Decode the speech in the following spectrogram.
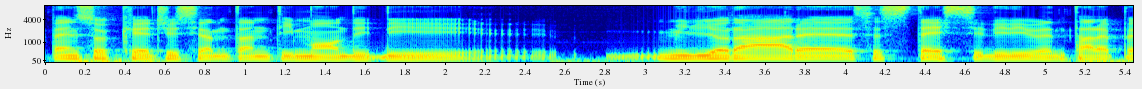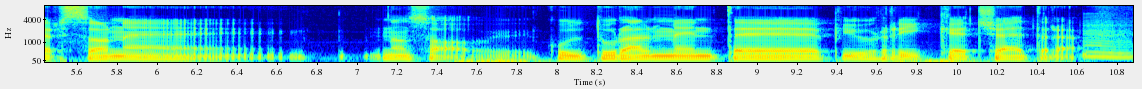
penso che ci siano tanti modi di migliorare se stessi, di diventare persone, non so, culturalmente più ricche, eccetera. Mm.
